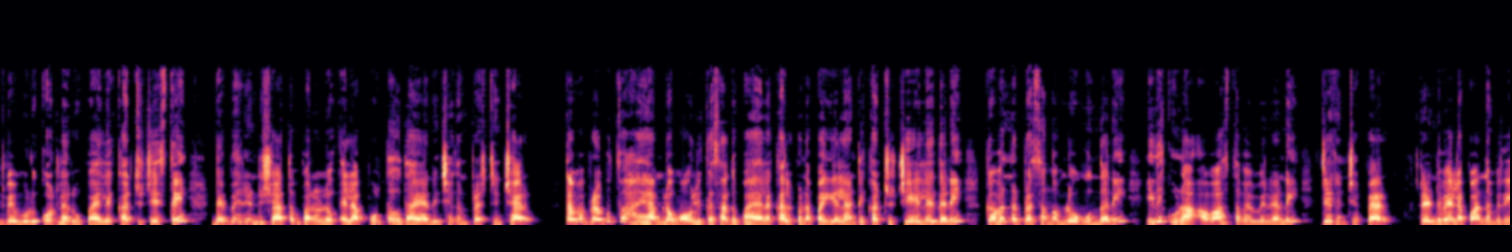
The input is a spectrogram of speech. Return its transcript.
ఇరవై మూడు కోట్ల రూపాయలే ఖర్చు చేస్తే డెబ్బై రెండు శాతం పనులు ఎలా పూర్తవుతాయని జగన్ ప్రశ్నించారు. తమ ప్రభుత్వ హయాంలో మౌలిక సదుపాయాల కల్పనపై ఎలాంటి ఖర్చు చేయలేదని గవర్నర్ ప్రసంగంలో ఉందని ఇది కూడా అవాస్తవమేనని జగన్ చెప్పారు. రెండు వేల పంతొమ్మిది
